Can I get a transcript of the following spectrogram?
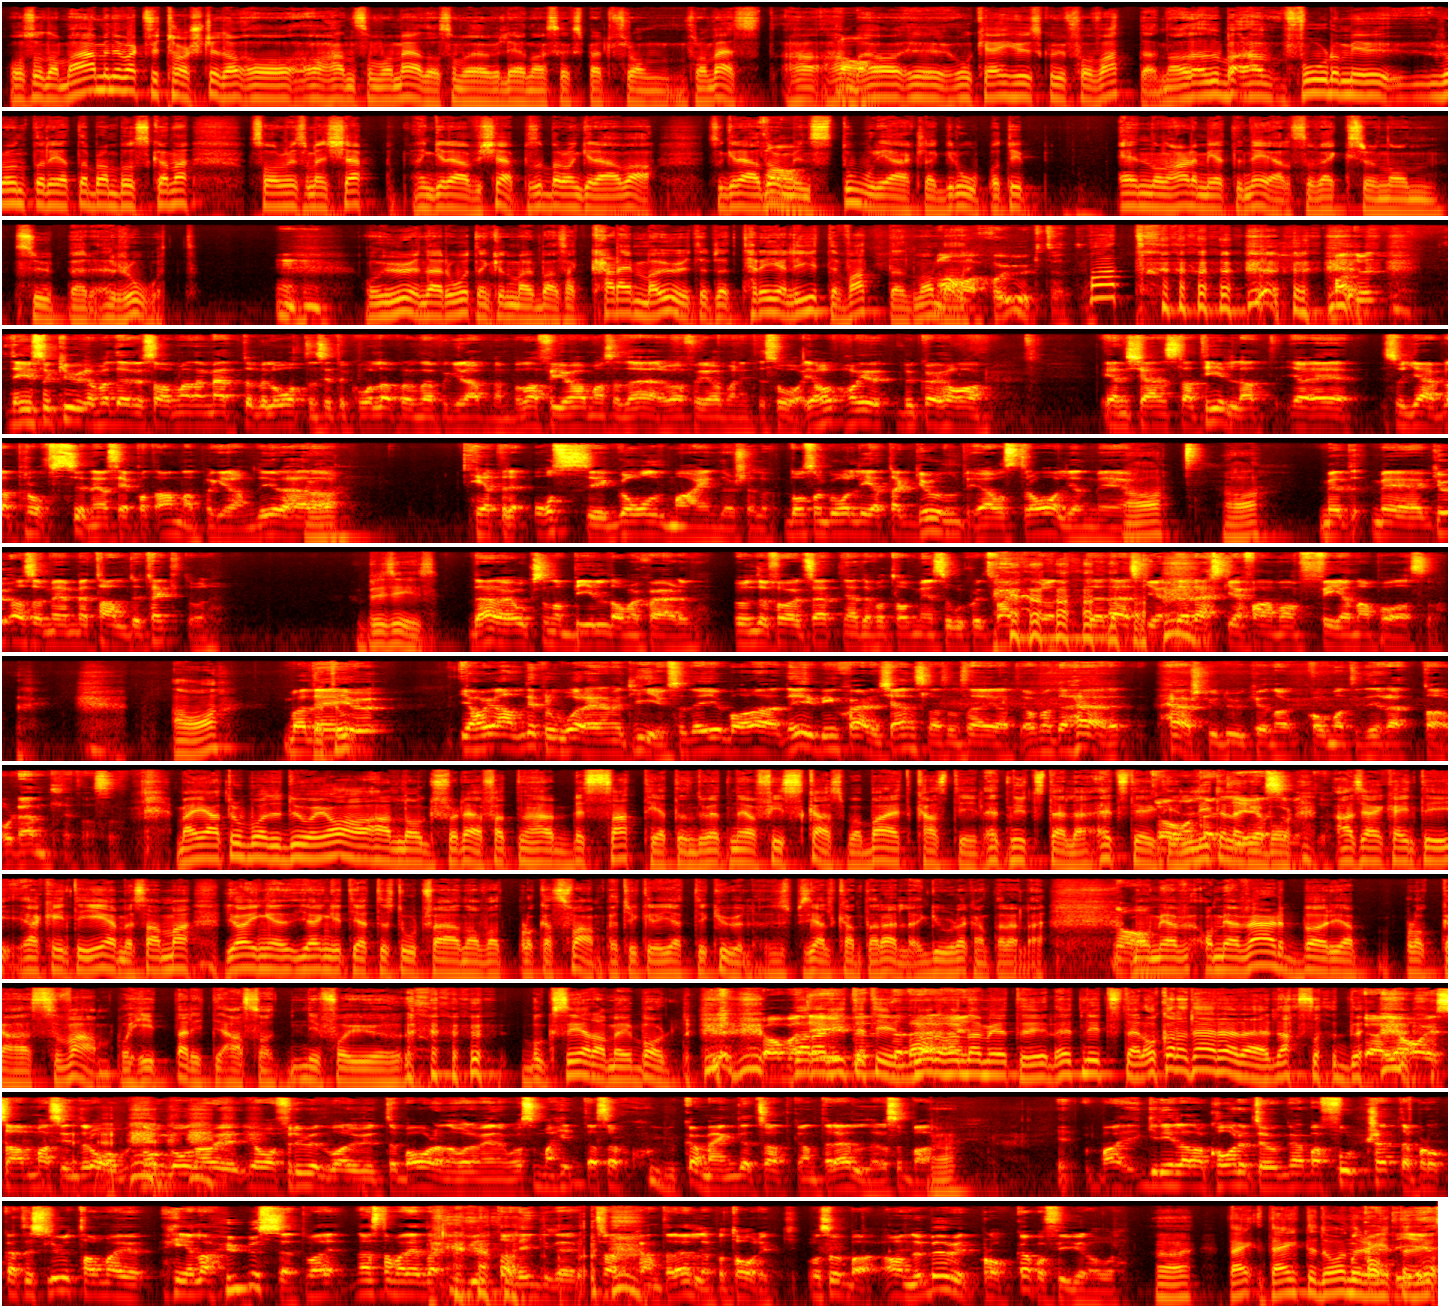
Och så de, ah, men nu vart vi törstiga och, och han som var med då som var överlevnadsexpert från, från väst. Han, han Ja. bara, ja, eh, okej hur ska vi få vatten? Och då bara for de ju runt och letade bland buskarna. Så har de som en käpp, en grävkäpp och så började de gräva. Så grävde Ja. de en stor jäkla grop och typ en och en halv meter ner så växer det någon superrot. Och ur den där roten kunde man bara så klämma ut typ så tre liter vatten. Man bara, Ja, vad sjukt what? Ja, du, det är ju så kul, det du sa, man är mätt och belåten, sitter och kollar på de där programmen. Men Varför gör man så där och varför gör man inte så? Jag har ju, brukar ju ha en känsla till att jag är så jävla proffsig när jag ser på ett annat program. Det är ju det här, Ja. heter det Aussie Gold Minders? Eller, de som går och letar guld i Australien med, ja, ja, med, med, alltså med metalldetektor. precis. Där har jag också någon bild av mig själv. Under förutsättning att jag får ta med en solskyddsfaktor. det, där ska jag, det där ska jag fan vara en fena på alltså. Ja, Men det Jag tror- ju, jag har ju aldrig provat det i mitt liv, så det är ju bara det är ju min självkänsla som säger att ja, men det här, här skulle du kunna komma till din rätta ordentligt. Alltså. Men jag tror både du och jag har anlag för det. För att den här besattheten, du vet när jag fiskar så bara, bara ett kast till, ett nytt ställe, ett steg Ja, till, kan lite längre bort. lite. Alltså jag kan, inte, jag kan inte ge mig samma. Jag är, ingen, jag är inget jättestort fan av att plocka svamp. Jag tycker det är jättekul, speciellt kantareller, gula kantareller. Ja. Men om jag, om jag väl börjar plocka svamp och hitta lite, alltså ni får ju boxera mig bort. Ja, bara lite det- till, några hundra meter till, ett nytt ställe. Och kolla där är det! Alltså, det... Ja, jag har ju samma syndrom. Någon gång har jag och frun varit ute baren och varit med och så man hittar så sjuka mängder trattkantareller och så bara... Ja. Bara grillar någon korv till ungarna, bara fortsätter plocka. Till slut har man ju hela huset, var, nästan varenda yta ligger det trattkantareller på tork. Och så bara, ja nu behöver vi inte plocka på fyra år. Ja. Tänk, tänk dig då när du hittar...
